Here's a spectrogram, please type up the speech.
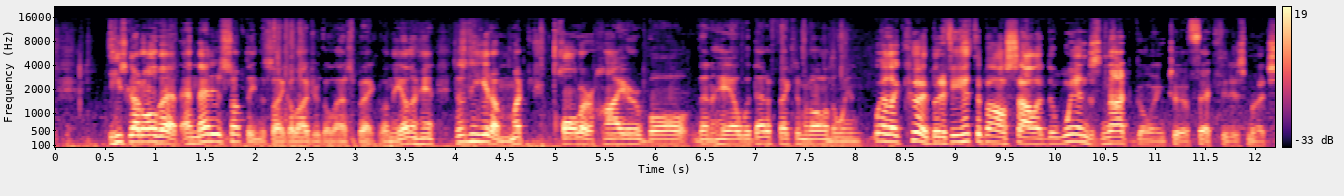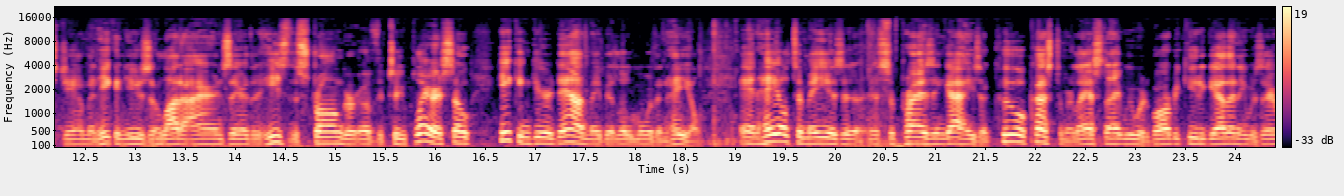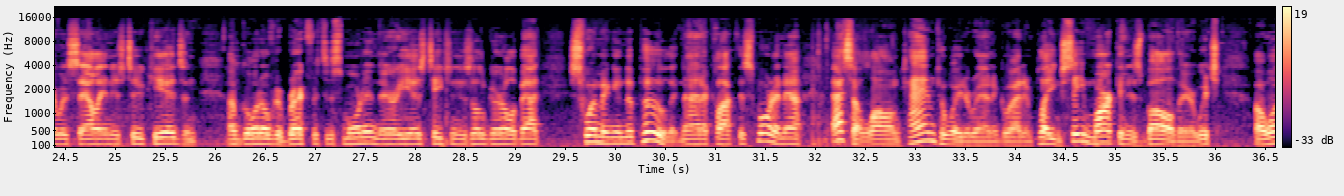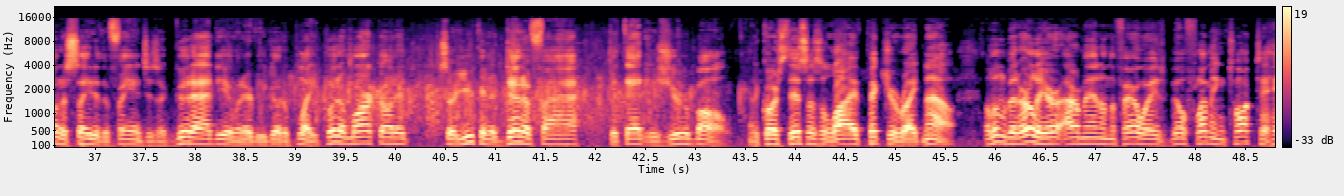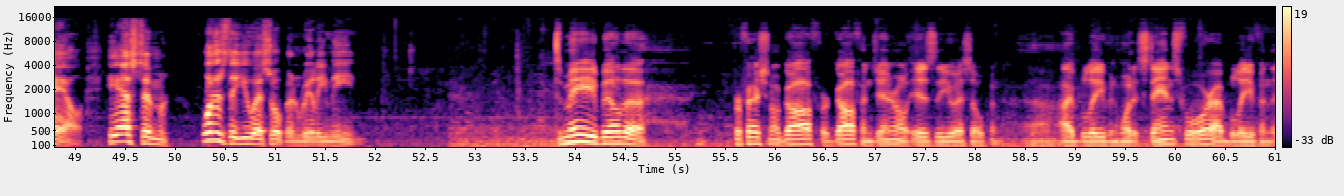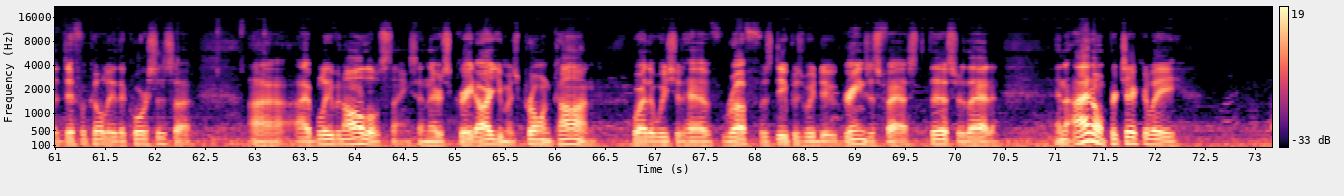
he's got all that, and that is something, the psychological aspect. On the other hand, doesn't he hit a much taller, higher ball than Hale? Would that affect him at all in the wind? Well, it could, but if he hit the ball solid, the wind is not going to affect it as much, Jim, and he can use a lot of irons there. He's the stronger of the two players, so he can gear down maybe a little more than Hale. And Hale, to me, is a, a surprising guy. He's a cool customer. Last night we were at barbecue together, and he was there with Sally and his two kids, and I'm going over to breakfast this morning. There he is teaching his little girl about swimming in the pool at 9 o'clock this morning. Now, that's a long time to wait around and go out and play. You can see marking his ball there, which I want to say to the fans is a good idea whenever you go to play. Put a mark on it so you can identify that that is your ball. And of course, this is a live picture right now. A little bit earlier, our man on the fairways, Bill Fleming, talked to Hale. He asked him, what does the U.S. Open really mean? To me, Bill, the professional golf or golf in general is the U.S. Open. Uh, I believe in what it stands for. I believe in the difficulty of the courses. I, I, believe in all those things. And there's great arguments, pro and con, whether we should have rough as deep as we do, greens as fast, this or that. And, and I don't particularly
